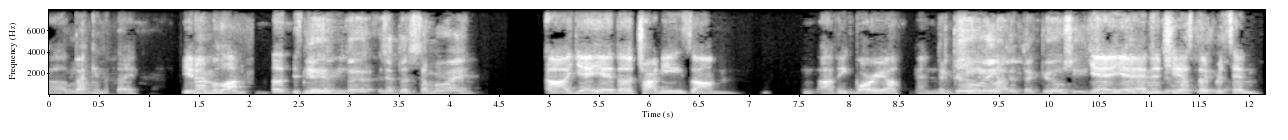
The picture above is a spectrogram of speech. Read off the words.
Uh, back in the day, you know Yeah. Mulan, the Disney Yeah, movie. the, is that the samurai? Uh, yeah, yeah, the Chinese um, I think warrior and The girl, she, like- the, the girl. She, yeah, yeah, and then she has to yeah, yeah. pretend.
